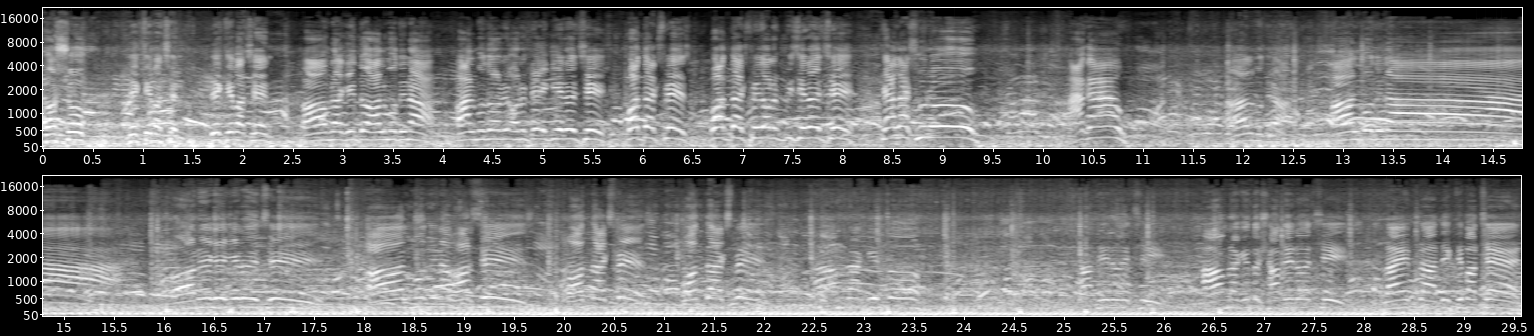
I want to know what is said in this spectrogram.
দর্শক দেখতে পাচ্ছেন দেখতে পাচ্ছেন। আমরা কিন্তু আলমদিনা। আলমদিনা অনেকটা এগিয়ে রয়েছে। পদ্মা এক্সপ্রেস পদ্মা এক্সপ্রেস অনেক পিছিয়ে রয়েছে। খেলা শুরু। আগাও। আলমদিনা আলমদিনা। অনেক এগিয়ে রয়েছে। Almadina versus, Padma express Padma express. আমরা কিন্তু সাথে রয়েছি। আমরা কিন্তু সাথে রয়েছি। লাইভটা দেখতে পাচ্ছেন।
